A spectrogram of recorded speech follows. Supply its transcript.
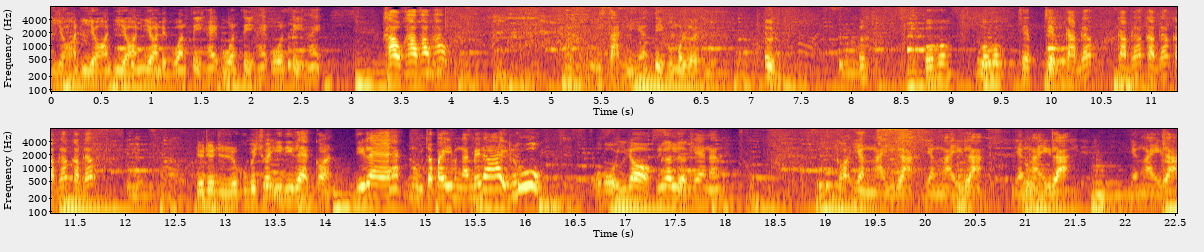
อียอนอียอนอียอนอียอนเดี๋ยวกูอันตีให้กูอันตีให้กูอันตีให้ เข้าเข้าเข้าเข้าอีสัตว์หนีอันตีกูหมดเลยเออเออโอ้โหโอ้โหเจ็บเจ็บกลับแล้วกลับแล้วกลับแล้วกลับแล้วกลับแล้ว เดี๋ยวเดี๋ยวเดี๋ยวกูไปช่วยอีดีแลกก่อน ดีแลกหนูจะไปมันงานไม่ได้ลูก โอ้โหอีดอกเลือดเหลือแค่นั้น ก็ยังไงล่ะ ยังไงล่ะ ยังไงล่ะ ยังไงล่ะ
